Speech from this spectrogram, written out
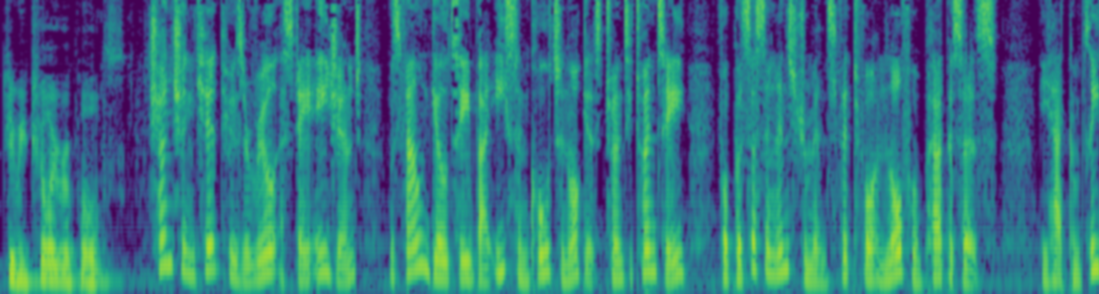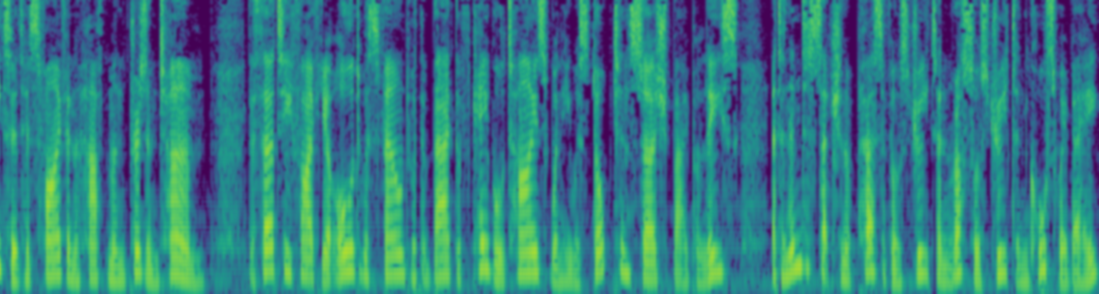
Jimmy Choi reports. Chen Chen Kit, who's a real estate agent, was found guilty by Eastern Court in August 2020 for possessing instruments fit for unlawful purposes. He had completed his five and a half month prison term. The 35 year old was found with a bag of cable ties when he was stopped and searched by police at an intersection of Percival Street and Russell Street in Causeway Bay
